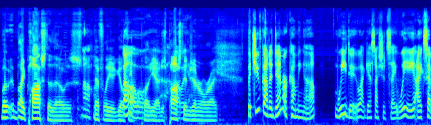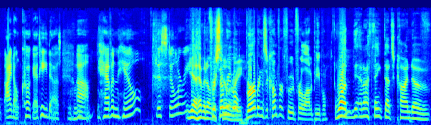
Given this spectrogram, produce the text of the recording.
But like pasta, though, is definitely a guilty. Oh, play. yeah, yeah. just pasta Oh, in yeah. general, right? But you've got a dinner coming up. We do. I guess I should say we. Except I don't cook it. He does. Um, Heaven Hill Distillery. Yeah, Heaven Hill for some Distillery. people bourbon is a comfort food for a lot of people Well, and I think that's kind of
